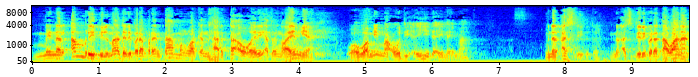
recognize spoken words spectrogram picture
minal amri bil mal daripada perintah mengeluarkan harta atau atau yang lainnya wa huwa mimma udihi da ilaima minal asli betul. Minal asli daripada tawanan.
